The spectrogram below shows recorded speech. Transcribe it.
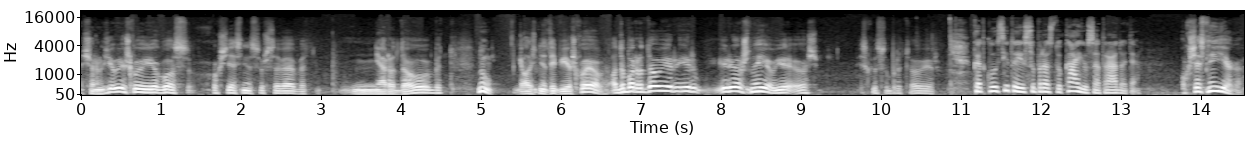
Aš anksčiau ieškojau jėgos aukštesnės už save, bet neradau, bet, nu, gal aš netaip ieškojau. O dabar radau ir, ir, ir aš nuėjau, ir aš viską supratau. Ir... Kad klausytojai suprastų, ką jūs atradote. Aukštesnė jėga.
